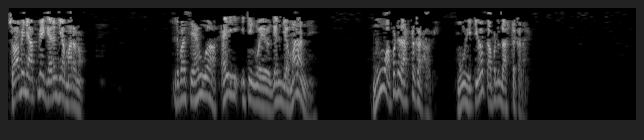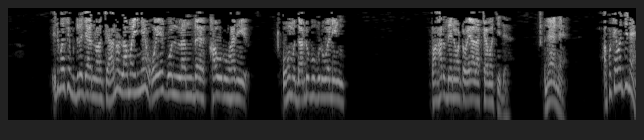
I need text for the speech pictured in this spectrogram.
ස්වාමීනි අපි මේ ගැරන්ඩියා මරනවා. ඊට පස්සේ ඇහුවා ඇයි ඉතින් ඔය ගැරන්ඩියා මරන්නේ? මූ අපට දෂ්ට කරાવી. මූ හිටියොත් අපට දෂ්ට කරයි. ඊට පස්සේ බුදුරජාණන් වහන්සේ අහනවා ළමයිනේ ඔය ගොල්ලන්ද කවුරු හරි ඔහොම දඬු මුගුරු වලින් පහර දෙනවට ඔයාලා කැමතිද? නෑ නෑ. අප කැමති නෑ.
